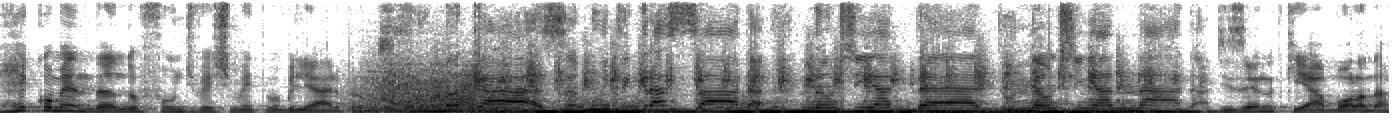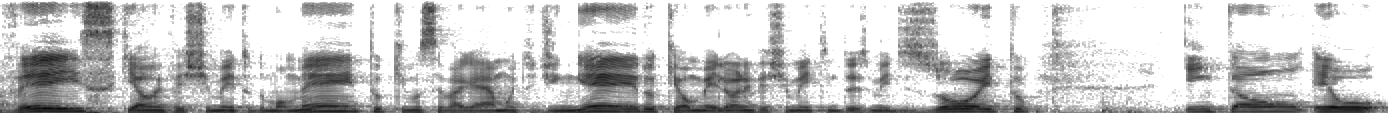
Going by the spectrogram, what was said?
recomendando o fundo de investimento imobiliário para você. Era uma casa muito engraçada, não tinha teto, não tinha nada. Dizendo que é a bola da vez, que é o investimento do momento, que você vai ganhar muito dinheiro, que é o melhor investimento em 2018. Então, eu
